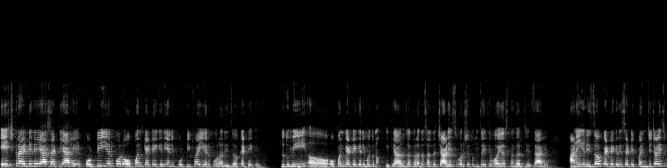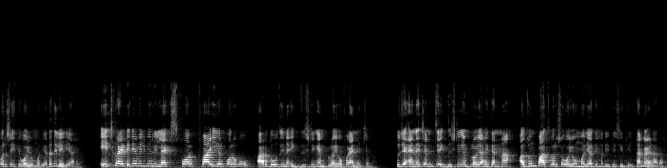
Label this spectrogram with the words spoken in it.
एज क्रायटेरिया यासाठी आहे forty year for a open category आणि forty five year for a reserve category जर तुम्ही ओपन कॅटेगरीमधून इथे अर्ज करत असाल तर चाळीस वर्ष तुमचं इथे वय असणं गरजेचं आहे. आणि रिझर्व कॅटेगरीसाठी पंचेचाळीस वर्ष इथे वयोमर्यादा दिलेली आहे. Age criteria will be relax for five year for who are those in a existing employee of N H M so जे एन एच एमचे एक्झिस्टिंग एम्प्लॉई आहे त्यांना अजून पाच वर्ष वयोमर्यादेमध्ये इथे शिथिलता मिळणार आहे.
